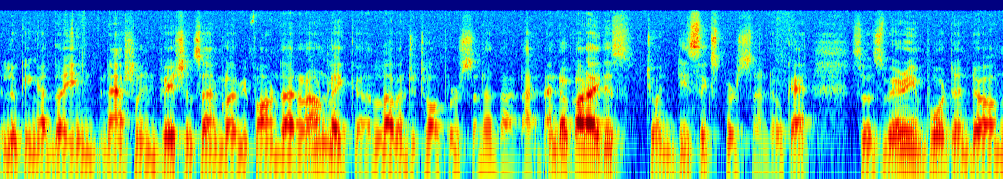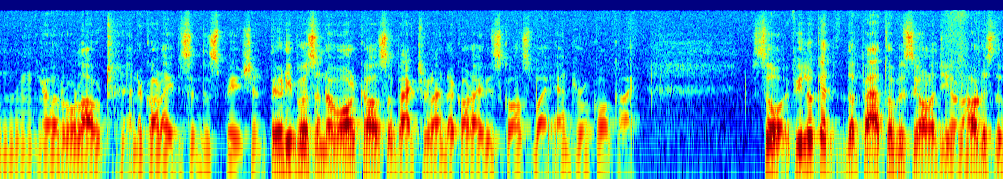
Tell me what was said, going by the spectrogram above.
looking at the in national inpatient sample. We found that around like 11 to 12 percent at that time. Endocarditis 26 percent, okay? So it's very important um, uh, roll out endocarditis in this patient. 30% of all cause of bacterial endocarditis caused by enterococci. So if you look at the pathophysiology on how does the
